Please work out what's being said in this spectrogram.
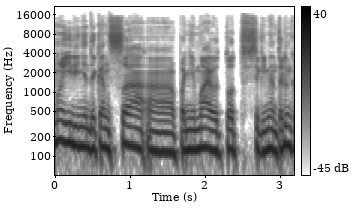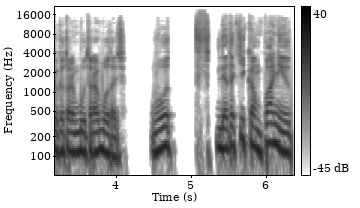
Ну или не до конца а, понимают тот сегмент рынка, которым будут работать. Вот для таких компаний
